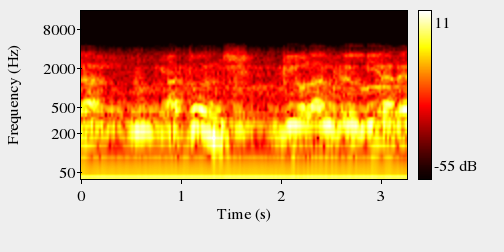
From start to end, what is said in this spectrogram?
ta. Atunci, vino la întâlnirea de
